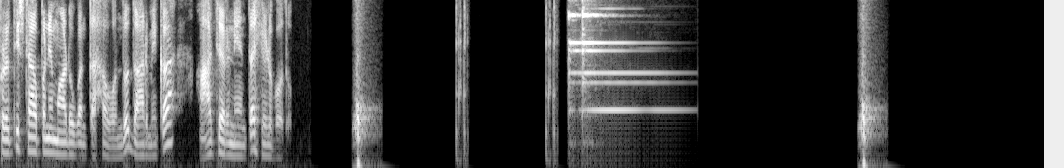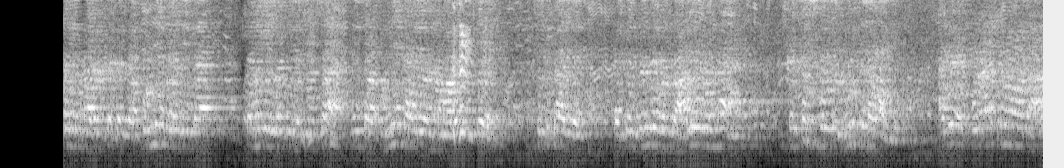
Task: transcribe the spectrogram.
ಪ್ರತಿಷ್ಠಾಪನೆ ಮಾಡುವಂತಹ ಒಂದು ಧಾರ್ಮಿಕ ಆಚರಣೆ ಅಂತ ಹೇಳ್ಬೋದು. ಕಟ್ಟಿಸಬಹುದು ನೂತನವಾಗಿ ಅದೇ ಪುರಾತನವಾದ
